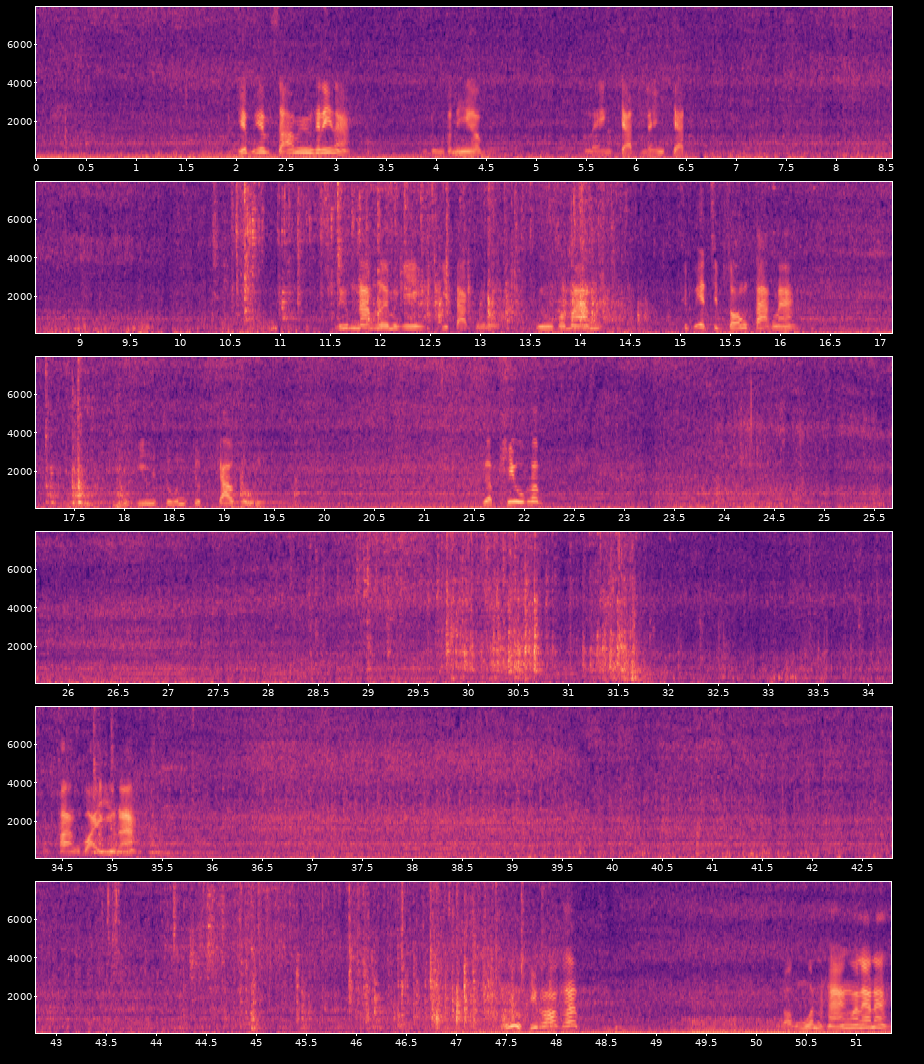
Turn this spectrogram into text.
FF สามเป็นคันนี้นะดูคันนี้ครับ แรงจัดแรงจัดลืมนับเลยเมื่อกี้กี่ตักนี่นะอยู่ประมาณ 11 12 ตักนะเมื่อกี้0.90 เกือบคิวครับ ข้างไวอยู่นะโอ้พี่ร็อกครับล็อกม้วนหางมาแล้วนะ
